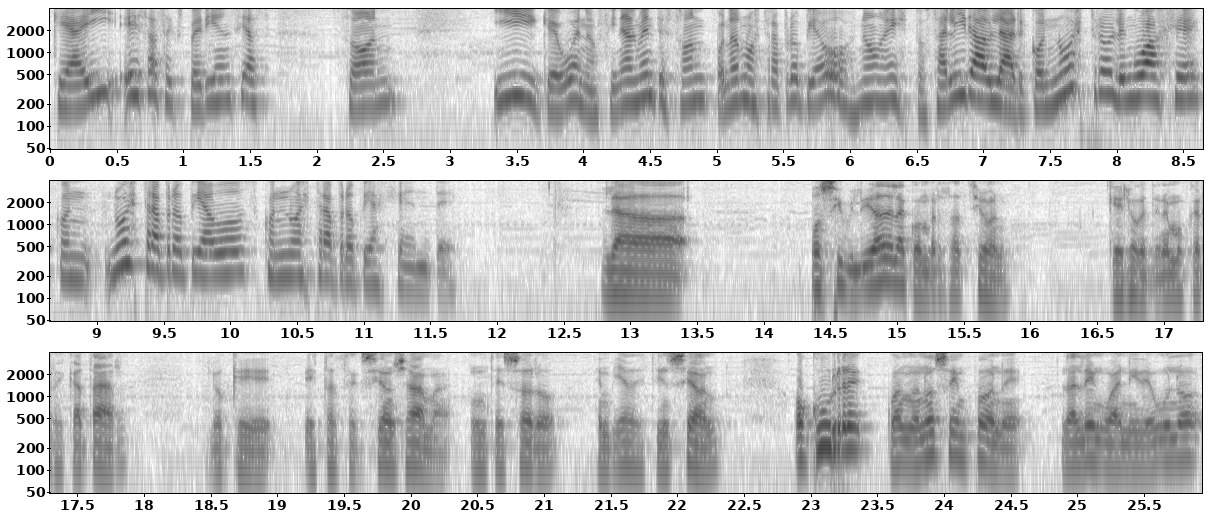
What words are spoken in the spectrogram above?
que ahí esas experiencias son y que bueno, finalmente son poner nuestra propia voz, ¿no? Esto, salir a hablar con nuestro lenguaje, con nuestra propia voz, con nuestra propia gente. La posibilidad de la conversación, que es lo que tenemos que rescatar, lo que esta sección llama un tesoro en vías de extinción, ocurre cuando no se impone la lengua ni de uno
